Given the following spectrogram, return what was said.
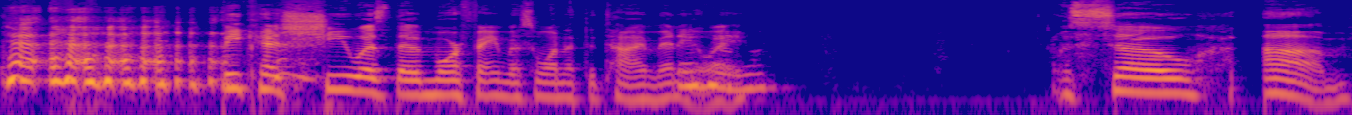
because she was the more famous one at the time anyway. So, um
